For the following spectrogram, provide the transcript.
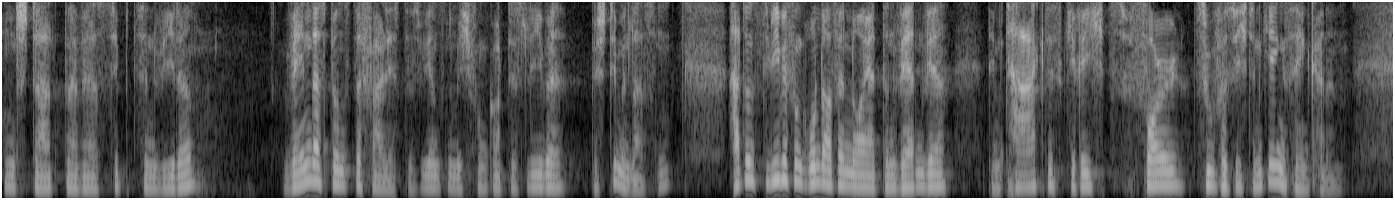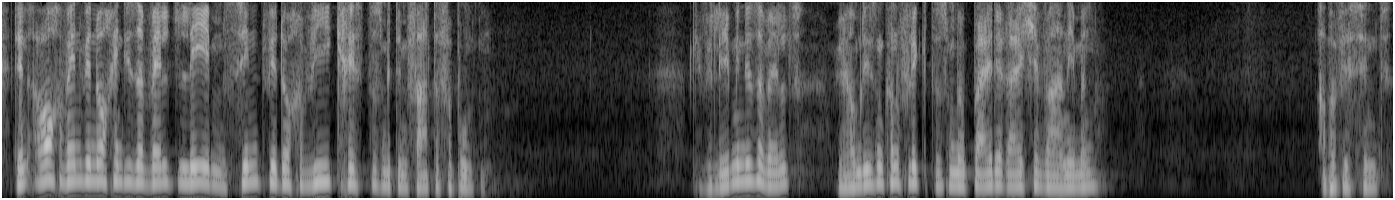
und start bei Vers 17 wieder. Wenn das bei uns der Fall ist, dass wir uns nämlich von Gottes Liebe bestimmen lassen, hat uns die Liebe von Grund auf erneuert, dann werden wir dem Tag des Gerichts voll Zuversicht entgegensehen können. Denn auch wenn wir noch in dieser Welt leben, sind wir doch wie Christus mit dem Vater verbunden. Okay, wir leben in dieser Welt, wir haben diesen Konflikt, dass wir beide Reiche wahrnehmen, aber wir sind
